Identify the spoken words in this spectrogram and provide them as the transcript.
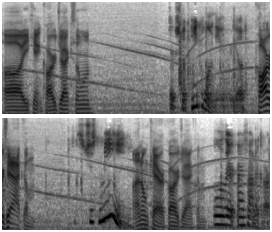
Uh, you can't carjack someone? There's no people in the area. Carjack them! It's just me. I don't care. Carjack them. Well, there. I found a car.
